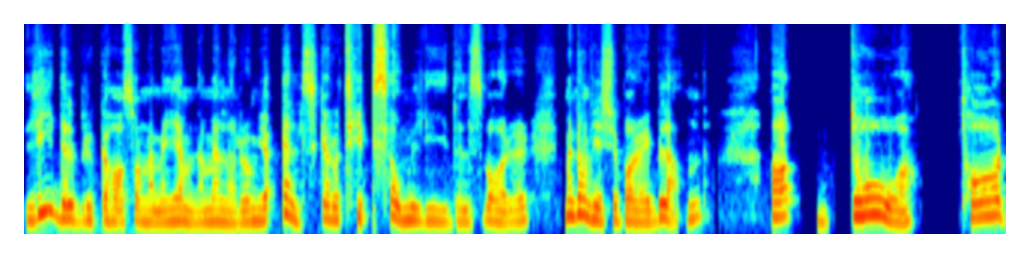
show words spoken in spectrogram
Lidl brukar ha sådana med jämna mellanrum. Jag älskar att tipsa om Lidls varor, men de finns ju bara ibland. Ja, då tar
